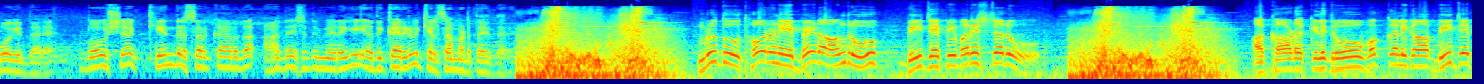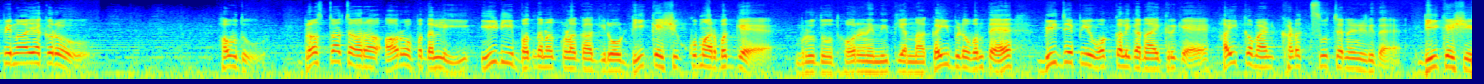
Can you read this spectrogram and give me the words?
ಹೋಗಿದ್ದಾರೆ. ಬಹುಶಃ ಕೇಂದ್ರ ಸರ್ಕಾರದ ಆದೇಶದ ಮೇರೆಗೆ ಅಧಿಕಾರಿಗಳು ಕೆಲಸ ಮಾಡ್ತಾ ಇದ್ದಾರೆ. ಮೃದು ಧೋರಣೆ ಬೇಡ ಅಂದ್ರು ಬಿಜೆಪಿ ವರಿಷ್ಠರು. ಅಖಾಡಕ್ಕಿಳಿದ್ರು ಒಕ್ಕಲಿಗ ಬಿಜೆಪಿ ನಾಯಕರು. ಹೌದು, ಭ್ರಷ್ಟಾಚಾರ ಆರೋಪದಲ್ಲಿ ಇಡಿ ಬಂಧನಕ್ಕೊಳಗಾಗಿರೋ ಡಿಕೆ ಶಿವಕುಮಾರ್ ಬಗ್ಗೆ ಮೃದು ಧೋರಣೆ ನೀತಿಯನ್ನ ಕೈ ಬಿಡುವಂತೆ ಬಿಜೆಪಿ ಒಕ್ಕಲಿಗ ನಾಯಕರಿಗೆ ಹೈಕಮಾಂಡ್ ಖಡಕ್ ಸೂಚನೆ ನೀಡಿದೆ. ಡಿಕೆಶಿ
